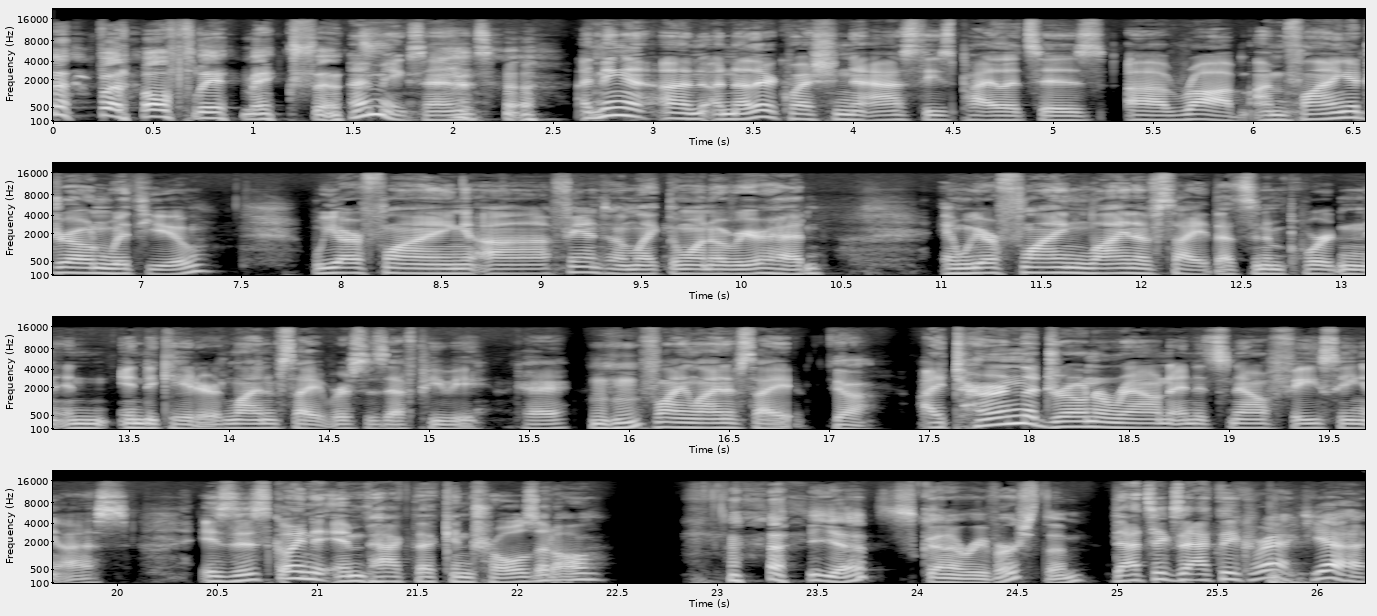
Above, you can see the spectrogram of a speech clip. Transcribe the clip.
but hopefully it makes sense. That makes sense. I think an, another question to ask these pilots is uh, Rob, I'm flying a drone with you. We are flying uh, Phantom, like the one over your head, and we are flying line of sight. That's an important in- indicator line of sight versus FPV. Okay. Mhm. Flying line of sight. yeah. I turn the drone around and it's now facing us. Is this going to impact the controls at all? yeah, it's gonna reverse them. That's exactly correct. Yeah.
